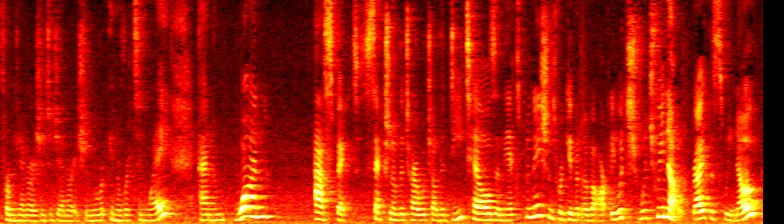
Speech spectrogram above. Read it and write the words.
from generation to generation in a written way. And one aspect, section of the Torah, which are the details and the explanations were given over orally, which which we know, right? This we know.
